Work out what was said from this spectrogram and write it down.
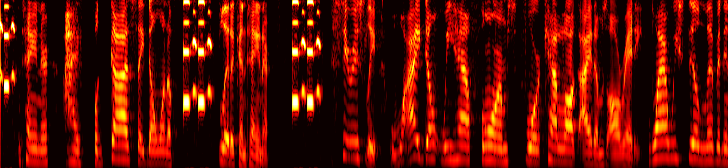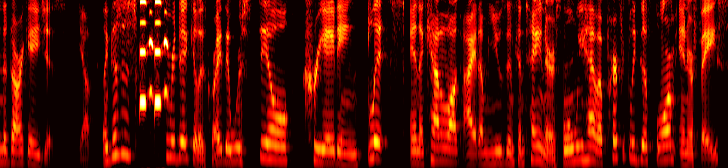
container. I, for God's sake, don't want to split a container. Seriously, why don't we have forms for catalog items already? Why are we still living in the dark ages? Yep. Like this is ridiculous, right? That we're still creating splits in a catalog item using containers when we have a perfectly good form interface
